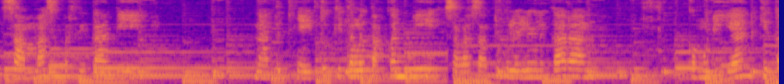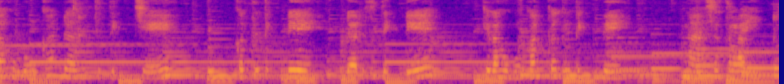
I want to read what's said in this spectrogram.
sama seperti tadi. Nah, titiknya itu kita letakkan di salah satu keliling lingkaran. Kemudian kita hubungkan dari titik C ke titik D. Dari titik D kita hubungkan ke titik B. Nah, setelah itu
